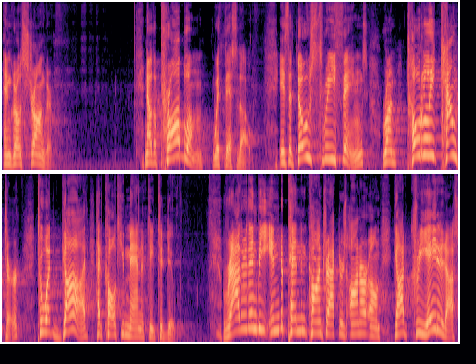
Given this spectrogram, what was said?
and grow stronger. Now, the problem with this, though, is that those three things run totally counter to what God had called humanity to do. Rather than be independent contractors on our own, God created us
